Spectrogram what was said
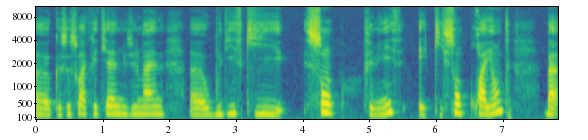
euh, que ce soit chrétiennes, musulmanes euh, ou bouddhistes, qui sont féministes et qui sont croyantes, bah,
